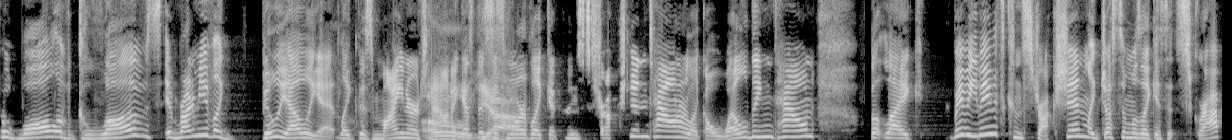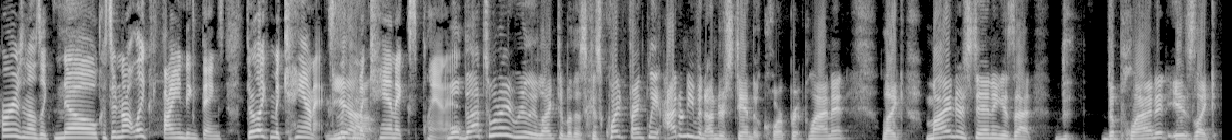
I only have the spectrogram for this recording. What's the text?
the wall of gloves, it reminded me of like, Billy Elliot, like this miner town. I Oh, guess this yeah. is more of like a construction town or like a welding town but like maybe maybe it's construction. Like Justin was like, "Is it scrappers?" And I was like, "No," because they're not like finding things. They're like mechanics, like Yeah. a mechanics planet. Well, that's what I really liked about this because, quite frankly, I don't even understand the corporate planet. Like, my understanding is that th- the planet is like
